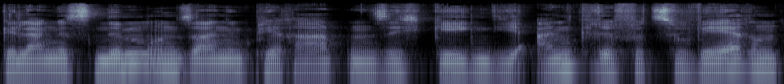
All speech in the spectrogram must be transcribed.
gelang es Nim und seinen Piraten, sich gegen die Angriffe zu wehren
